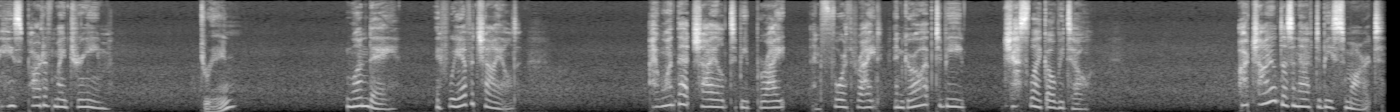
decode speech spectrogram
he's part of my dream. Dream? One day, if we have a child, I want that child to be bright and forthright and grow up to be just like Obito. Our child doesn't have to be smart,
